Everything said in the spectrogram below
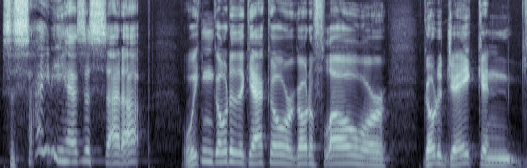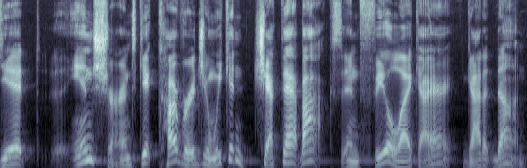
society has this set up. We can go to the Gecko or go to Flo or go to Jake and get insurance, get coverage, and we can check that box and feel like I got it done.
